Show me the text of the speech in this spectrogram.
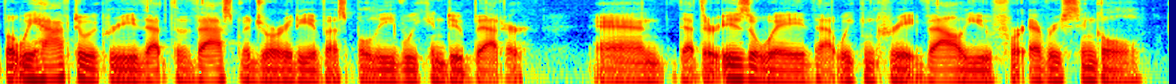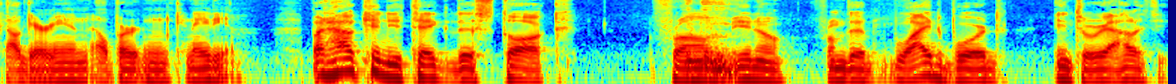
But we have to agree that the vast majority of us believe we can do better and that there is a way that we can create value for every single Calgarian, Albertan, Canadian. But how can you take this talk from, you know, from the whiteboard into reality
